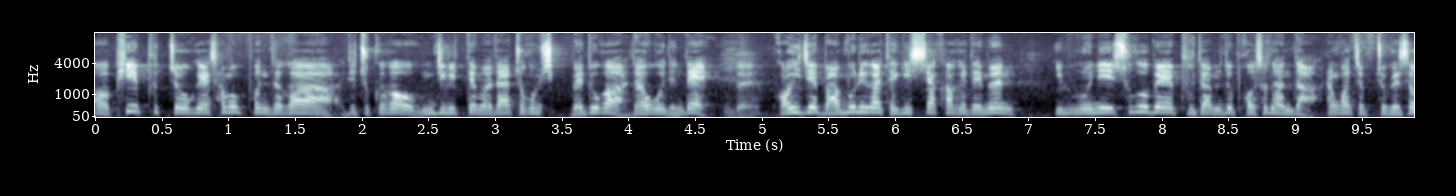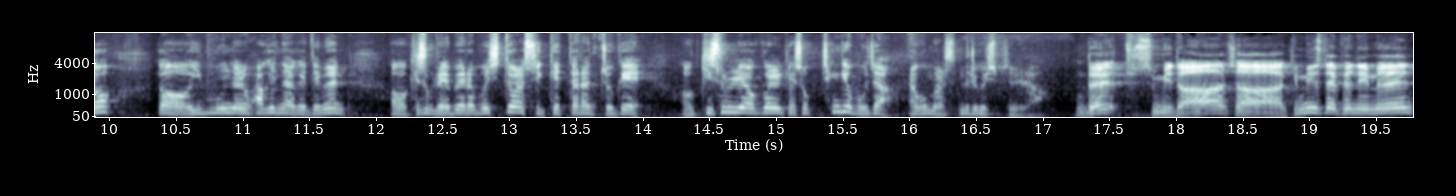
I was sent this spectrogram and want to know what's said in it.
어, PF 쪽의 사모펀드가 이제 주가가 움직일 때마다 조금씩 매도가 나오고 있는데 네. 거의 이제 마무리가 되기 시작하게 되면 이 부분이 수급의 부담도 벗어난다라는 관점 쪽에서 어, 이 부분을 확인하게 되면 어, 계속 레벨업을 시도할 수 있겠다는 쪽에 어, 기술력을 계속 챙겨보자라고 말씀드리고 싶습니다. 네, 좋습니다. 자, 김민수 대표님은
